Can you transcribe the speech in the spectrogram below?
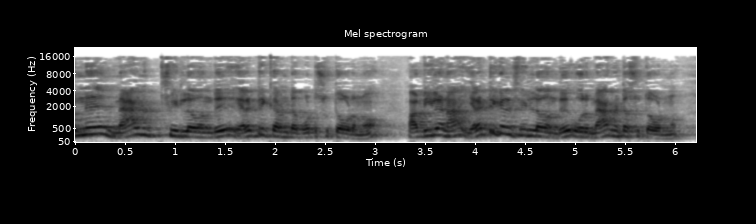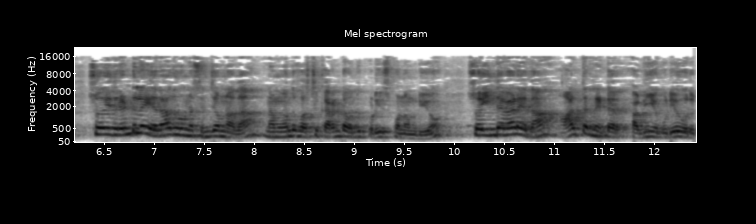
ஒன்று மேக்னெட் ஃபீல்டில் வந்து எலக்ட்ரிக் கரண்ட்டை போட்டு சுத்த விடணும். அப்படி இல்லைனா எலக்ட்ரிக்கல் ஃபீல்டில் வந்து ஒரு மேக்னெட்டை சுத்த விடணும். ஸோ இது ரெண்டுல ஏதாவது ஒன்று செஞ்சோம்னா தான் நம்ம வந்து ஃபர்ஸ்ட் கரண்ட்டை வந்து ப்ரொடியூஸ் பண்ண முடியும். ஸோ இந்த வேலையை தான் ஆல்டர்னேட்டர் அப்படிங்கக்கூடிய ஒரு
